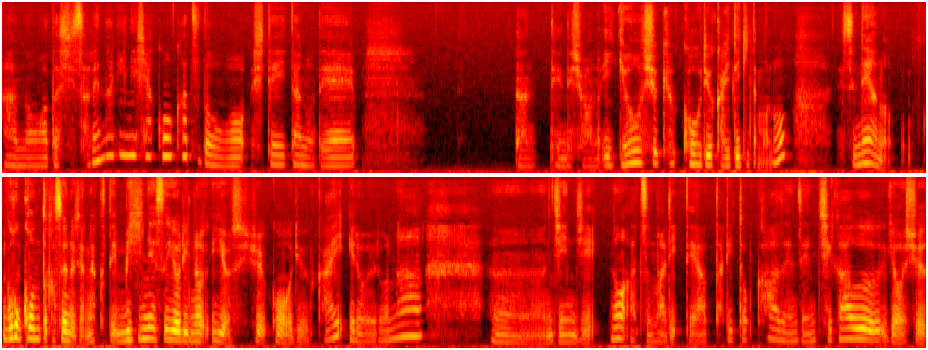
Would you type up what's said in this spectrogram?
あの私それなりに社交活動をしていたので何て言うんでしょうあの異業種交流会的なものですね。あの合コンとかそういうのじゃなくてビジネス寄りの異業種交流会いろいろなうん人事の集まりであったりとか全然違う業種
